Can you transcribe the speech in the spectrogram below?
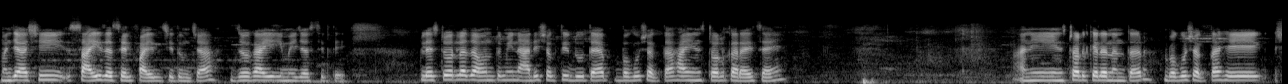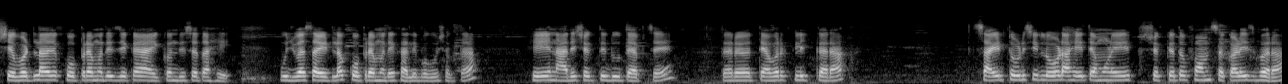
म्हणजे अशी साईज असेल फाईलची तुमच्या. जो काही इमेज असतील ते. प्ले स्टोअरला जाऊन तुम्ही नारी शक्ती दूत ॲप बघू शकता. हा इन्स्टॉल करायचा आहे. आणि इन्स्टॉल केल्यानंतर बघू शकता हे शेवटला कोपऱ्यामध्ये जे काय आयकॉन दिसत आहे उजव्या साईडला कोपऱ्यामध्ये खाली बघू शकता. हे नारीशक्ती दूत ॲपचं आहे तर त्यावर क्लिक करा. साईट थोडीशी लोड आहे त्यामुळे शक्यतो फॉर्म सकाळीच भरा.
